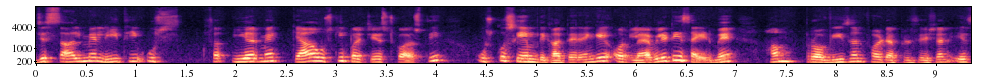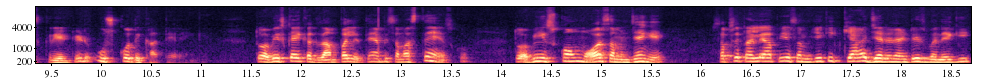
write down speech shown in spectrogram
जिस साल में ली थी, उस ईयर में क्या उसकी परचेज कॉस्ट थी, उसको सेम दिखाते रहेंगे और लाइबिलिटी साइड में हम provision for depreciation is created उसको दिखाते रहेंगे। तो अभी इसका एक एग्जांपल लेते हैं, अभी समझते हैं इसको। तो अभी इसको हम और समझेंगे। सबसे पहले आप ये समझिए कि क्या जनरल एंट्रीज बनेगी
